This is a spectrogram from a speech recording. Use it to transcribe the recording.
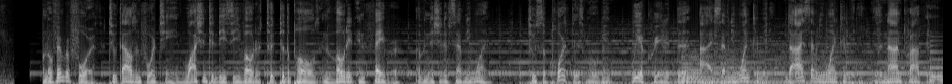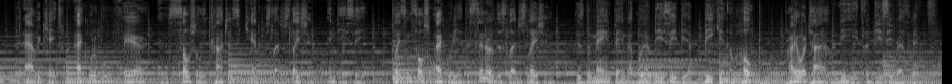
On November 4th, 2014, Washington, D.C. voters took to the polls and voted in favor of Initiative 71. To support this movement, we have created the I 71 Committee. The I 71 Committee is a nonprofit that advocates for equitable, fair, and socially conscious cannabis legislation in D.C. Placing social equity at the center of this legislation is the main thing that will have D.C. be a beacon of hope, prioritize the needs of D.C. residents.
